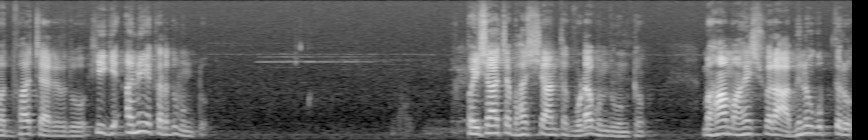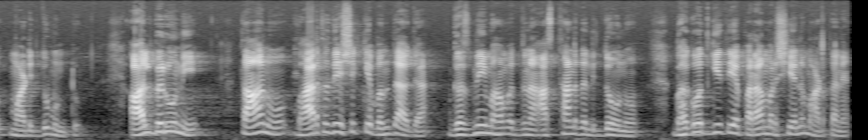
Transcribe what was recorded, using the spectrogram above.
ಮಧ್ವಾಚಾರ್ಯರದು, ಹೀಗೆ ಅನೇಕರದು ಉಂಟು. ಪೈಶಾಚ ಭಾಷ್ಯ ಅಂತ ಕೂಡ ಒಂದು ಉಂಟು. ಮಹಾಮಹೇಶ್ವರ ಅಭಿನವಗುಪ್ತರು ಮಾಡಿದ್ದು ಉಂಟು. ಆಲ್ಬೆರೂನಿ ತಾನು ಭಾರತ ದೇಶಕ್ಕೆ ಬಂದಾಗ ಗಜ್ನಿ ಮಹಮ್ಮದ್ನ ಆಸ್ಥಾನದಲ್ಲಿದ್ದವನು ಭಗವದ್ಗೀತೆಯ ಪರಾಮರ್ಶೆಯನ್ನು ಮಾಡ್ತಾನೆ.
